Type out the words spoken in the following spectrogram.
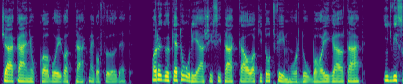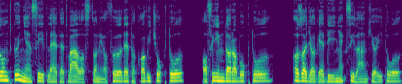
csákányokkal bolygatták meg a földet. A rögöket óriási szitákká alakított fémhordókba haigálták, így viszont könnyen szét lehetett választani a földet a kavicsoktól, a fémdaraboktól, az agyagedények szilánkjaitól.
